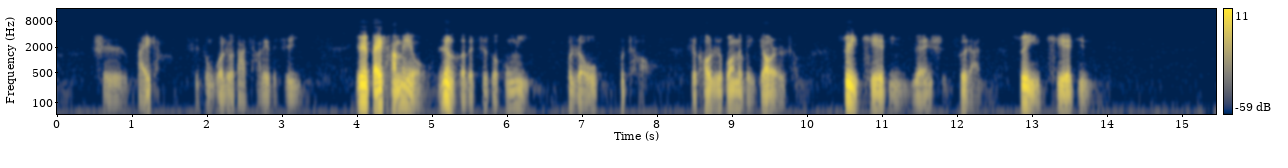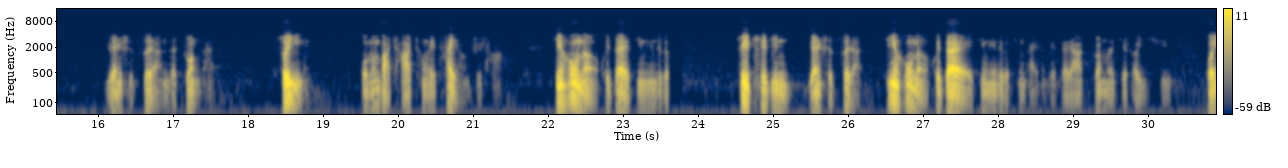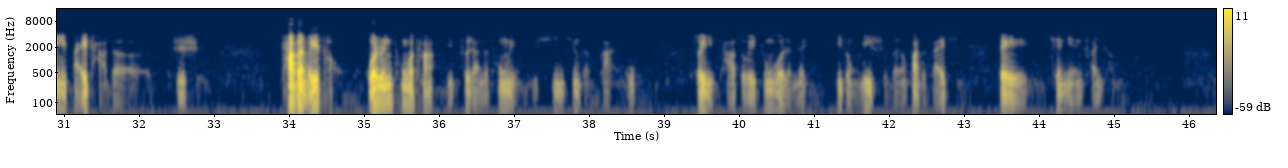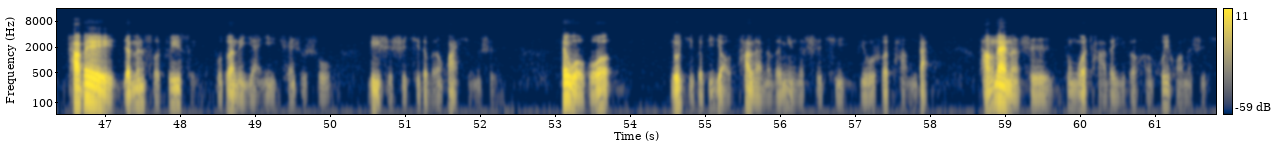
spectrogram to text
是白茶，是中国六大茶类的之一。因为白茶没有任何的制作工艺，不揉不炒，只靠日光的萎凋而成，最贴近原始自然，最贴近原始自然的状态。所以，我们把茶称为太阳之茶。今后呢，会在钉钉这个最贴近原始自然。今后呢，会在钉钉这个平台上给大家专门介绍一期关于白茶的知识。茶本为草，国人通过它与自然的。所以，茶作为中国人的一种历史文化的载体，被千年传承。茶被人们所追随。不断的演绎诠释出历史时期的文化形式，在我国有几个比较灿烂的文明的时期，比如说唐代。唐代呢是中国茶的一个很辉煌的时期。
